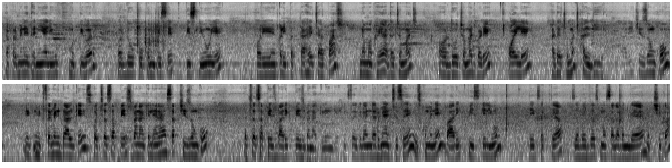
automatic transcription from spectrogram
यहाँ पर मैंने धनिया ली हूँ मुट्ठी भर और दो कोकम के से पीस ली हूँ ये और ये कड़ी पत्ता है चार पाँच। नमक है, आधा चम्मच और दो चम्मच बड़े ऑयल है, आधा चम्मच हल्दी है। सारी चीज़ों को एक मिक्सर में डाल के इसको अच्छा सा पेस्ट बना के लेना है। सब चीज़ों को अच्छा सा पेस्ट बारीक पेस्ट बना के लेंगे। मिक्सर ग्राइंडर में अच्छे से इसको मैंने बारीक पीस के लिए, देख सकते हैं आप, ज़बरदस्त मसाला बन गया है मच्छी का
